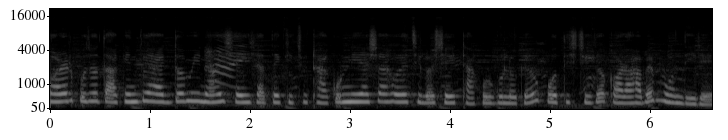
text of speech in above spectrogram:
ঘরের পুজো তা কিন্তু একদমই নয়, সেই সাথে কিছু ঠাকুর নিয়ে আসা হয়েছিল, সেই ঠাকুরগুলোকেও প্রতিষ্ঠিত করা হবে মন্দিরে।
